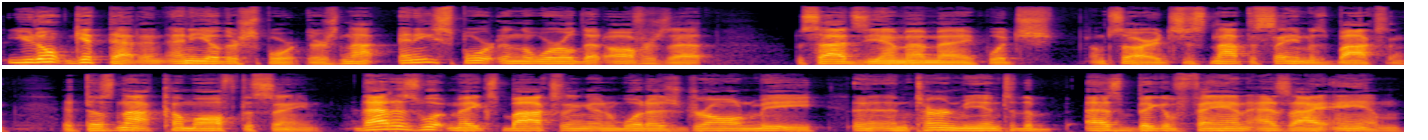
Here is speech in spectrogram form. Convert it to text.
you don't get that in any other sport. There's not any sport in the world that offers that besides the MMA, which I'm sorry, it's just not the same as boxing. It does not come off the same. That is what makes boxing and what has drawn me and, turned me into the as big a fan as I am.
